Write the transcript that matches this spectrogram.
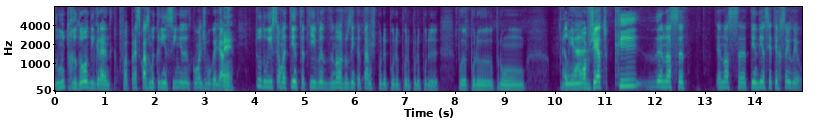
muito redondo e grande, que parece quase uma criancinha com olhos bugalhados. É. Tudo isso é uma tentativa de nós nos encantarmos por, por, por, por, por, por, por, por um Aliás, um objeto que a nossa a nossa tendência é ter receio dele.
